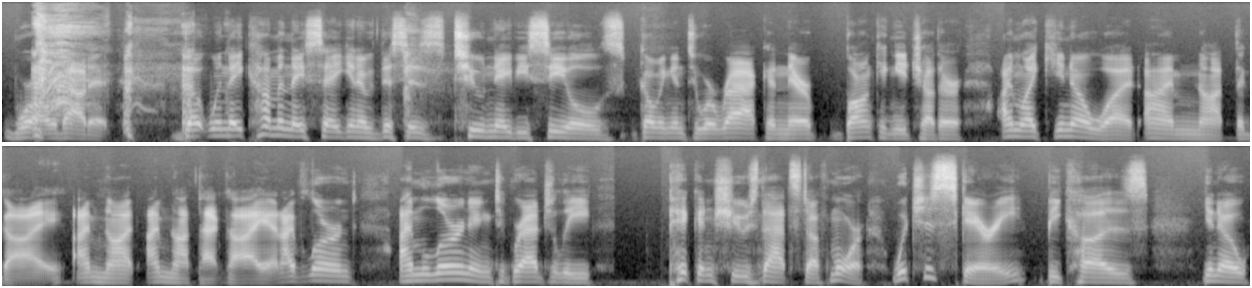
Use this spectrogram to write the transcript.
We're all about it. but when they come and they say, you know, this is two Navy SEALs going into Iraq and they're bonking each other, I'm like, you know what? I'm not the guy. I'm not. I'm not that guy. And I've learned. I'm learning to gradually pick and choose that stuff more, which is scary because, you know,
